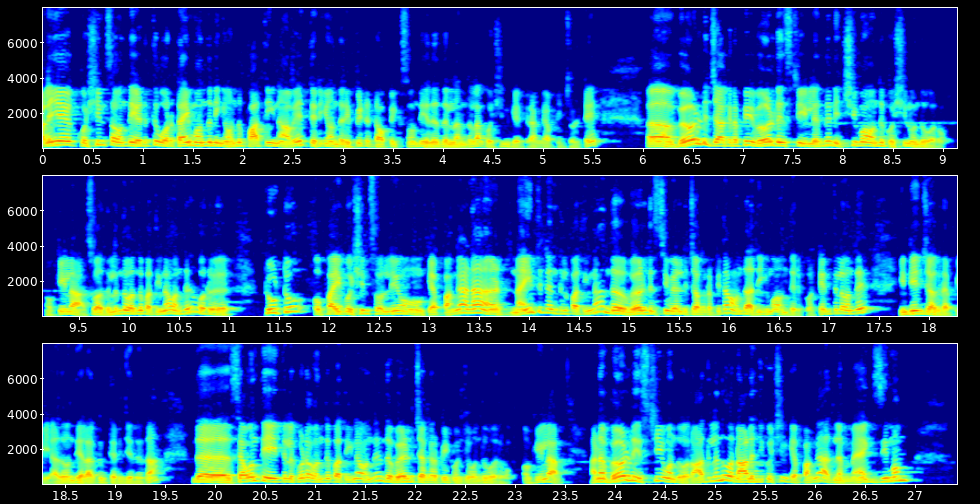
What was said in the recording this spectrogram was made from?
பழைய கொஷின்ஸை வந்து எடுத்து ஒரு டைம் வந்து நீங்கள் வந்து பார்த்தீங்கன்னாவே தெரியும் அந்த ரிப்பீட்டட் டாபிக்ஸ் வந்து எது எதுலேருந்துலாம் கொஷின் கேட்குறாங்க அப்படின்னு சொல்லிட்டு. வேர்ல்டு ஜாகிரபி வேர்ல்டு ஹிஸ்ட்ரியிலேருந்து நிச்சயமாக வந்து கொஷின் வந்து வரும். ஓகேங்களா ஸோ அதுலேருந்து வந்து பார்த்திங்கன்னா வந்து ஒரு டூ டு ஃபைவ் கொஷின் சொல்லியும் கேட்பாங்க. ஆனால் நைன்த் டென்த்தில் பார்த்தீங்கன்னா இந்த வேர்ல்டு ஹிஸ்ட்ரி வேர்ல்டு ஜாகிரபி தான் வந்து அதிகமாக வந்து இருக்கும். டென்த்தில் வந்து இந்தியன் ஜாகிரபி அது வந்து எல்லாருக்கும் தெரிஞ்சது தான் இந்த செவன்த் எயித்தில் கூட வந்து பார்த்திங்கன்னா வந்து இந்த வேர்ல்டு ஜாகிரபி கொஞ்சம் வந்து வரும். ஓகேங்களா ஆனால் வேர்ல்டு ஹிஸ்ட்ரி வந்து வரும். அதுலேருந்து ஒரு நாலஞ்சு கொஷின் கேட்பாங்க. அதில் மேக்ஸிமம்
